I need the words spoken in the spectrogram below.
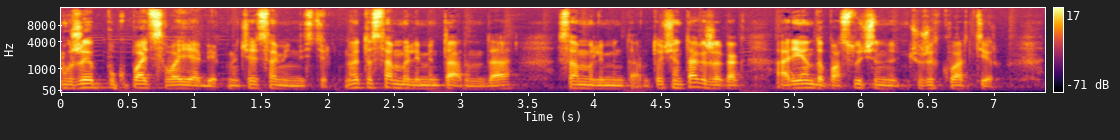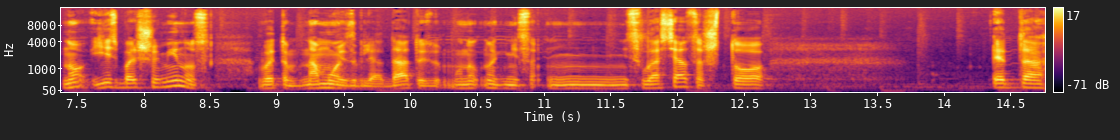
уже покупать свои объекты, начать сами инвестировать. Но это самое элементарно, да, самое элементарно. Точно так же, как аренда по случаю чужих квартир. Но есть большой минус в этом, на мой взгляд, да, то есть многие не, не согласятся, что это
